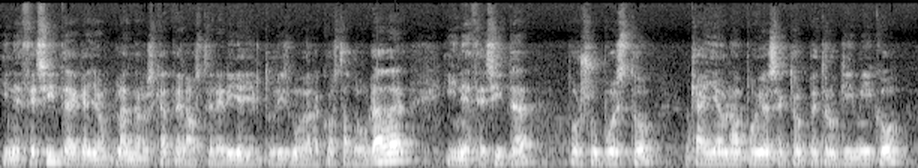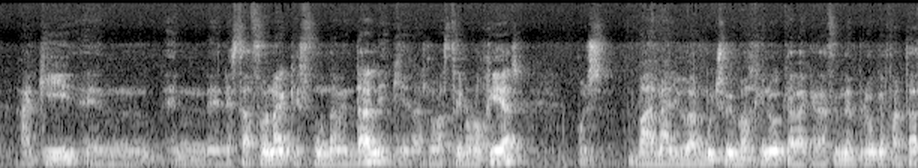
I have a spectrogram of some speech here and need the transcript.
y necesita que haya un plan de rescate de la hostelería y el turismo de la Costa Dourada y necesita, por supuesto, que haya un apoyo al sector petroquímico aquí en, esta zona que es fundamental y que las nuevas tecnologías pues van a ayudar mucho, imagino, que a la creación de empleo que falta.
